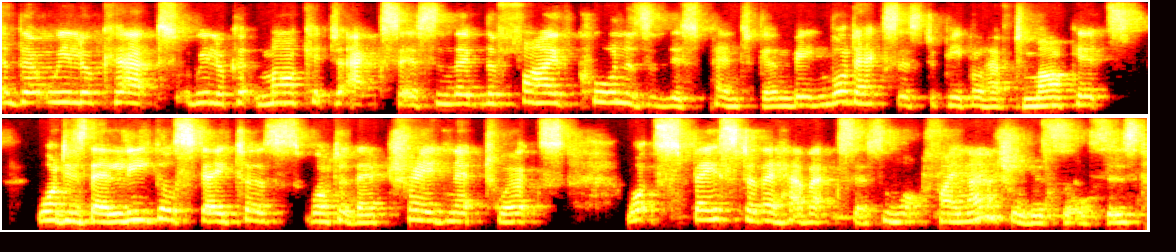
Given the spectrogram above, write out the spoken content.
that we look at, we look at market access and the, the five corners of this pentagon being what access do people have to markets, what is their legal status? What are their trade networks? What space do they have access and what financial resources?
